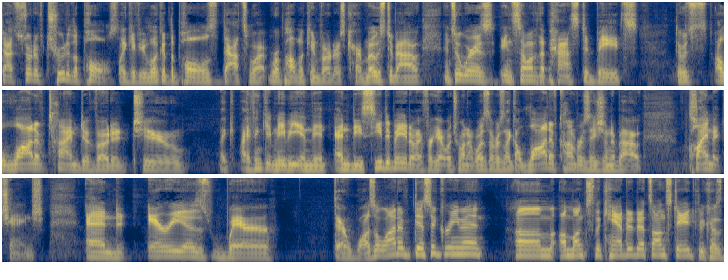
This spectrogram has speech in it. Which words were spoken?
that's sort of true to the polls. Like if you look at the polls, that's what Republican voters care most about. And so whereas in some of the past debates, there was a lot of time devoted to like I think it maybe in the NBC debate, or I forget which one it was, there was like a lot of conversation about climate change and areas where there was a lot of disagreement um, amongst the candidates on stage because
